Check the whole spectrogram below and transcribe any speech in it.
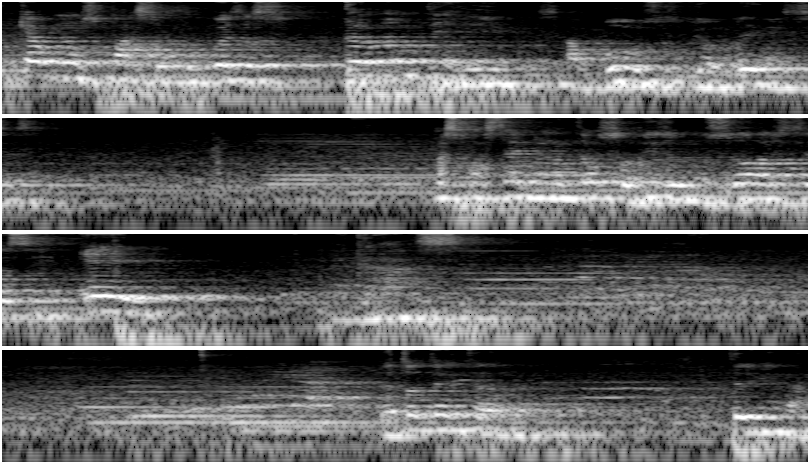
Porque alguns passam por coisas tão terríveis, abusos, violências, mas conseguem manter um sorriso nos olhos e dizer assim: Ei, é graça. Eu estou tentando terminar.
